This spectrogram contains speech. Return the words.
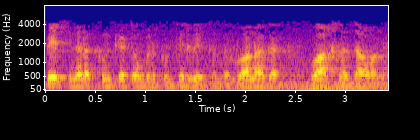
பேசி எனக்கும் கேட்டவங்களுக்கும் தெளிவே தந்தல்வானாக வாகன தாவான.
